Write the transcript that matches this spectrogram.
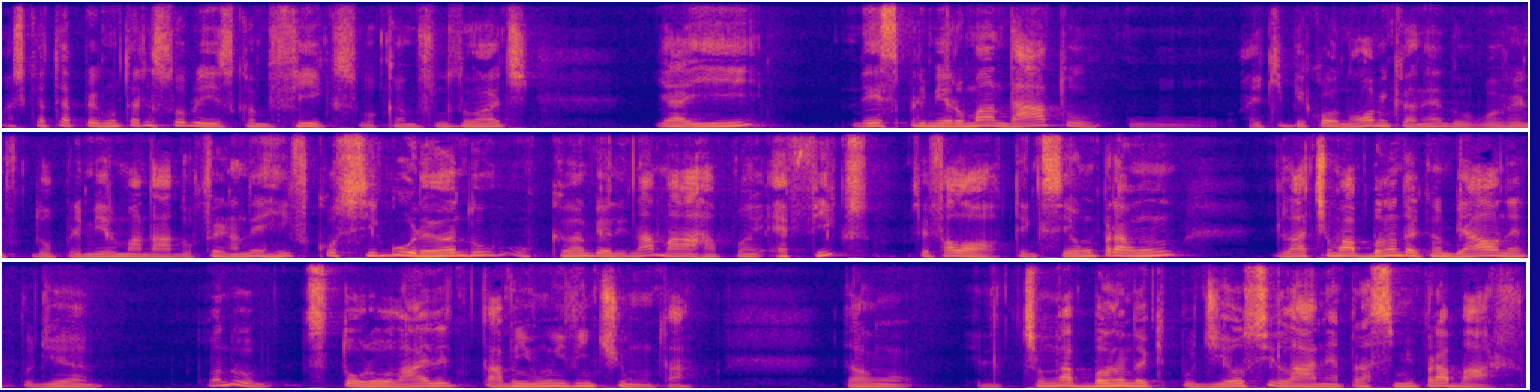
Acho que até a pergunta era sobre isso, câmbio fixo, câmbio flutuante. E aí nesse primeiro mandato, a equipe econômica né, do governo do primeiro mandato do Fernando Henrique ficou segurando o câmbio ali na marra. É fixo. Você fala, ó, tem que ser um para um. Lá tinha uma banda cambial, né? Podia. Quando estourou lá, ele estava em 1,21, tá? Então, ele tinha uma banda que podia oscilar, né, para cima e para baixo.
